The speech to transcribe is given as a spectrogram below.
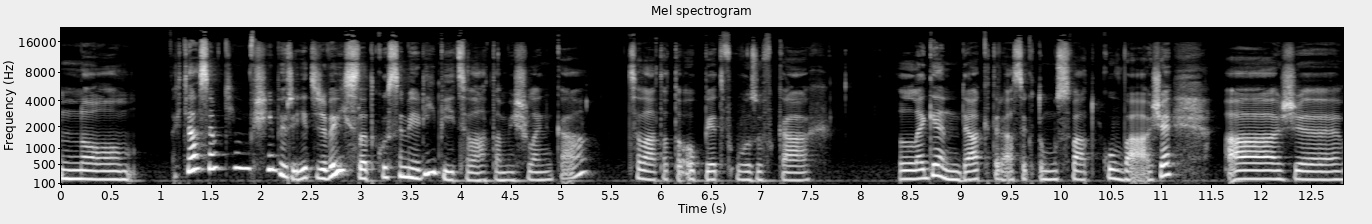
No, chtěla jsem tím vším říct, že ve výsledku se mi líbí celá ta myšlenka, celá tato opět v úvozovkách legenda, která se k tomu svátku váže a že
